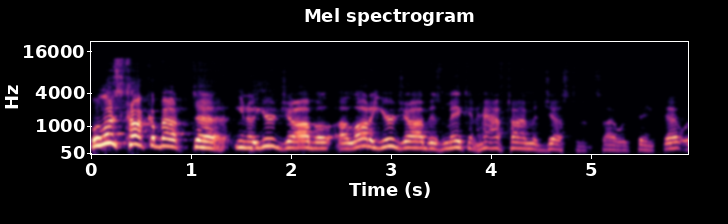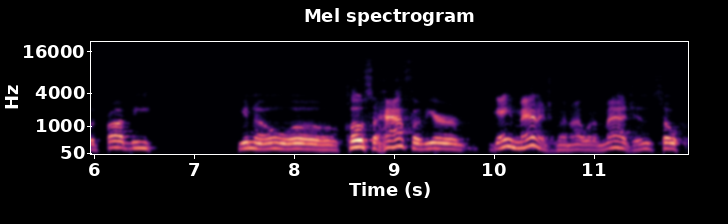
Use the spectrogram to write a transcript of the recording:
Well, let's talk about you know your job. A, lot of your job is making halftime adjustments. I would think that would probably be you know, uh, close to half of your game management, I would imagine. So,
